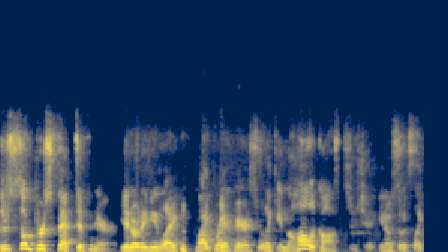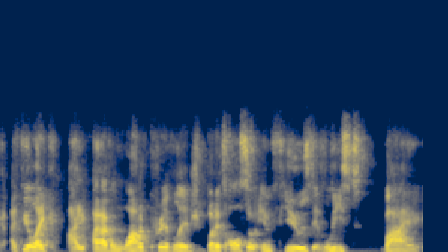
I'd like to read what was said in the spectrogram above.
there's some perspective there. You know what I mean? Like my grandparents were like in the Holocaust and shit. You know, so it's like I feel like I I have a lot of privilege, but it's also infused at least by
